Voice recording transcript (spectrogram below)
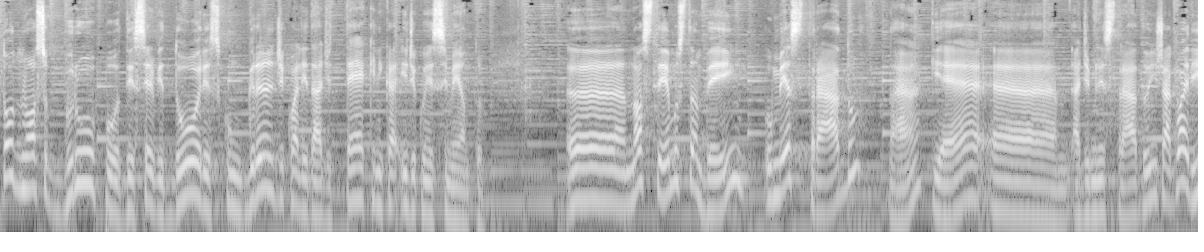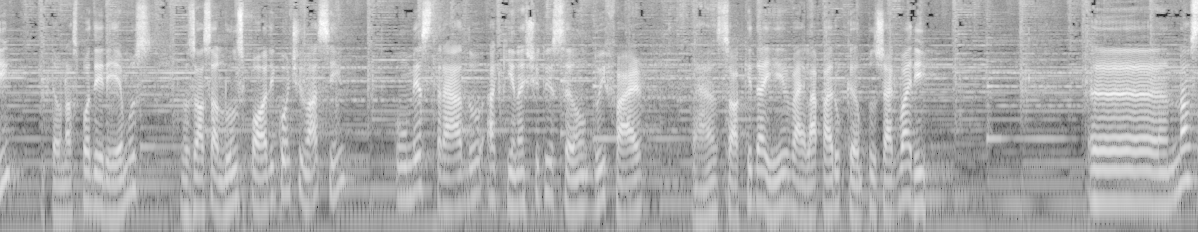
Todo o nosso grupo de servidores com grande qualidade técnica e de conhecimento. Uh, nós temos também o mestrado, né, que é uh, administrado em Jaguari. Então nós poderemos, os nossos alunos podem continuar sim com o mestrado aqui na instituição do IFAR, né, só que daí vai lá para o campus Jaguari. Uh, nós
